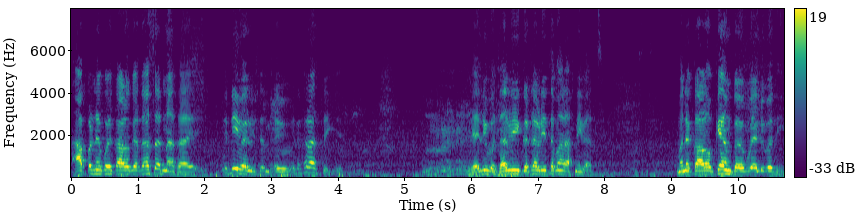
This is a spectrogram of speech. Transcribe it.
આપણને કોઈ કાળો કહેતા અસર ના થાય, એ ડિવેલ્યુશન થયું, એટલે ખરાબ થઈ ગયું. વેલ્યુ વધારવી, ઘટાડવી તમારા હાથની વાત છે. મને કાળો કેમ કહ્યો વેલ્યુ વધી?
